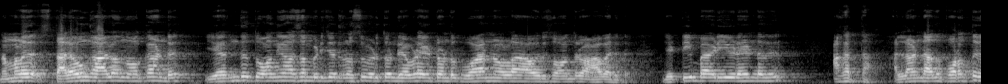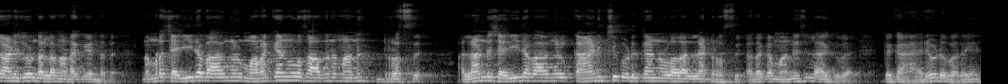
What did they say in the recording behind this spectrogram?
നമ്മൾ സ്ഥലവും കാലവും നോക്കാണ്ട് എന്ത് തോന്നിയാസം പിടിച്ച ഡ്രസ്സും എടുത്തോണ്ട് എവിടെ ഇട്ടോണ്ട് പോകാനുള്ള ആ ഒരു സ്വാതന്ത്ര്യം ആവരുത്. ജെട്ടിയും പാടി ഇടേണ്ടത് അകത്ത. അല്ലാണ്ട് അത് പുറത്ത് കാണിച്ചുകൊണ്ടല്ല നടക്കേണ്ടത്. നമ്മുടെ ശരീരഭാഗങ്ങൾ മറയ്ക്കാനുള്ള സാധനമാണ് ഡ്രസ്സ് അല്ലാണ്ട് ശരീരഭാഗങ്ങൾ കാണിച്ചു കൊടുക്കാനുള്ളതല്ല ഡ്രസ്സ് അതൊക്കെ മനസ്സിലാക്കുക. ഇതൊക്കെ ആരോട് പറയും?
